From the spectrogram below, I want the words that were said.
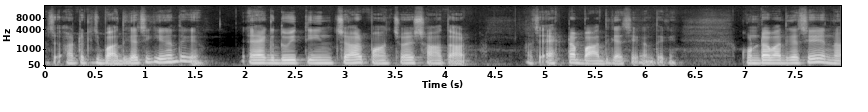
আচ্ছা আরটা কিছু বাদ গেছে কি এখান থেকে? এক, দুই, তিন, চার, পাঁচ, ছয়, সাত, আট আচ্ছা একটা বাদ গেছে এখান থেকে, কোনটা বাদ গেছে? না,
